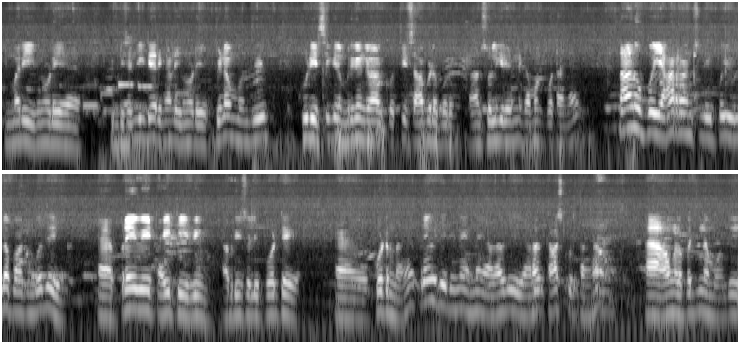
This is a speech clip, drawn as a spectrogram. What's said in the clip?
இந்த மாதிரி இவனுடைய இப்படி செஞ்சுக்கிட்டே இருக்காங்க இவனுடைய பிணம் வந்து கூடிய சீக்கிரம் மிருகங்களால் கொத்தி சாப்பிடப்படும். நான் சொல்கிறேன்னு கமெண்ட் போட்டாங்க. நானும் போய் யாரான்னு சொல்லி போய் உள்ளே பார்க்கும்போது ப்ரைவேட் ஐடி விங் அப்படின்னு சொல்லி போட்டு போட்டிருந்தாங்க. ப்ரைவேட் ஐடினா என்ன? அதாவது யாராவது காசு கொடுத்தாங்க அவங்கள பற்றி நம்ம வந்து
